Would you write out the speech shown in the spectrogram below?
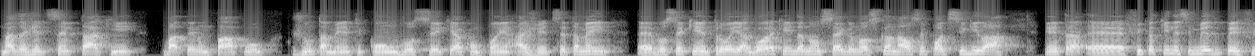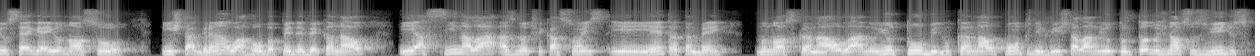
mas a gente sempre está aqui batendo um papo juntamente com você que acompanha a gente. Você também, é, você que entrou aí agora, que ainda não segue o nosso canal, você pode seguir lá. Entra, é, fica aqui nesse mesmo perfil, segue aí o nosso Instagram, o arroba PDV Canal, e assina lá as notificações e entra também no nosso canal lá no YouTube, no canal Ponto de Vista lá no YouTube. Todos os nossos vídeos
